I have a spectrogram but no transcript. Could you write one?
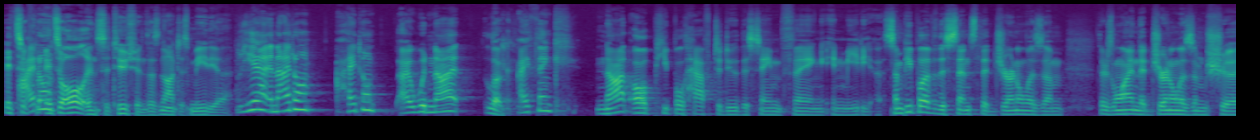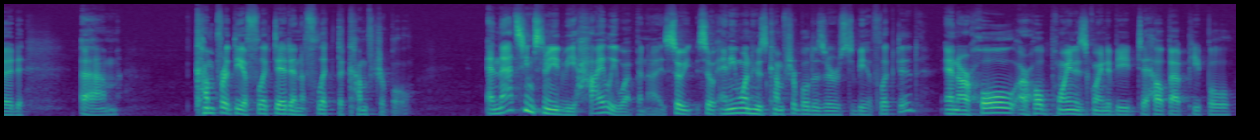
It's I don't- it's all institutions. It's not just media. Yeah, and I don't I don't I would not look, I think not all people have to do the same thing in media. Some people have the sense that journalism there's a line that journalism should um, comfort the afflicted and afflict the comfortable. And that seems to me to be highly weaponized. So so anyone who's comfortable deserves to be afflicted. And our whole our whole point is going to be to help out people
